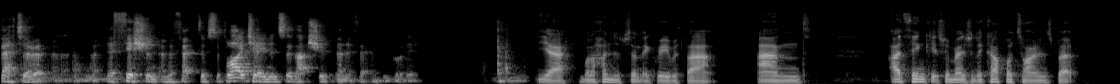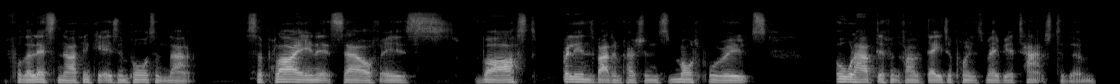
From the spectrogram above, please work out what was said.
better uh, efficient and effective supply chain. And so that should benefit everybody. Yeah 100% agree with that. And i think it's been mentioned a couple of times but for the listener i think it is important that supply in itself is vast billions of ad impressions multiple routes all have different kind of data points maybe attached to them.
